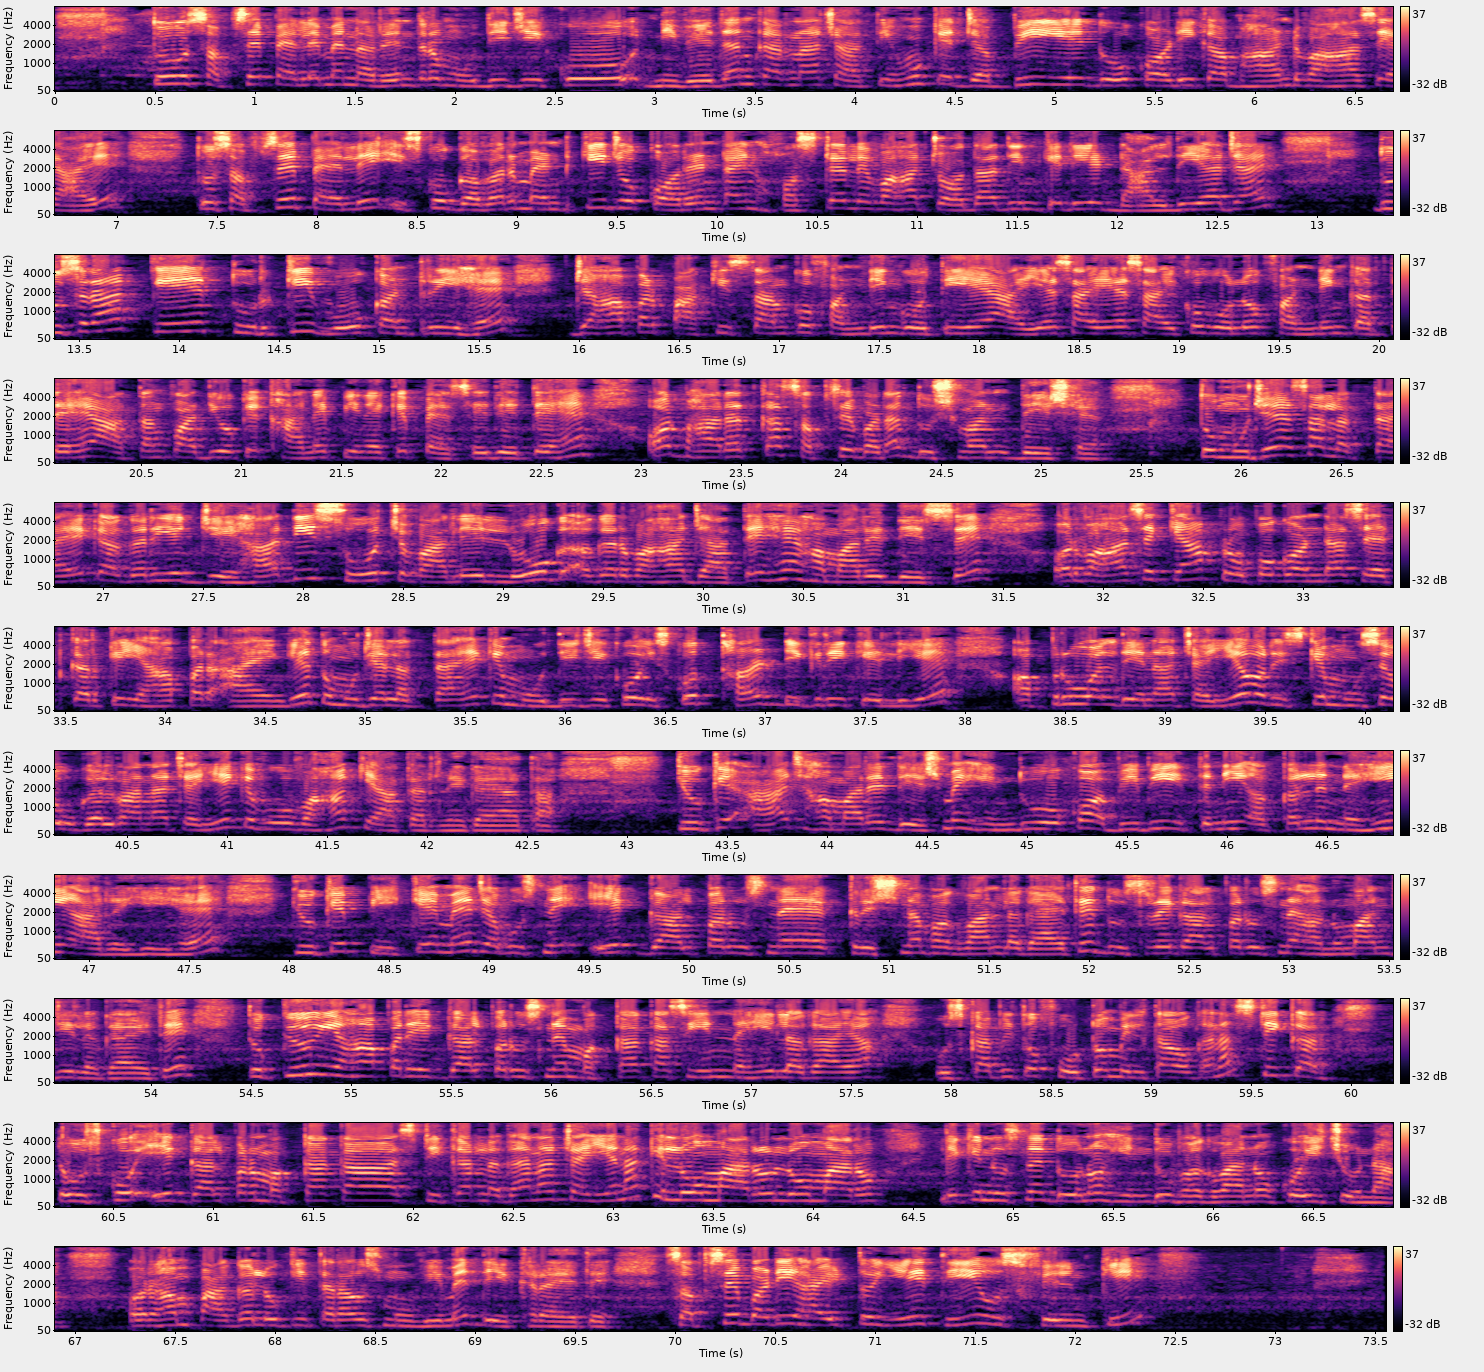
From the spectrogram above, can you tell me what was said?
तो सबसे पहले मैं नरेंद्र मोदी जी को निवेदन करना चाहती हूँ कि जब भी ये दो कौड़ी का भांड वहाँ से आए तो सबसे पहले इसको गवर्नमेंट की जो क्वारंटाइन हॉस्टल है, वहाँ चौदह दिन के लिए डाल दिया जाए। दूसरा के तुर्की वो कंट्री है, जहाँ पर पाकिस्तान को फंडिंग होती है, आईएसआईएसआई को वो लोग फंडिंग करते हैं, आतंकवादियों के खाने पीने के पैसे देते हैं, और भारत का सबसे बड़ा दुश्मन देश है। तो मुझे ऐसा लगता है कि अगर ये जेहादी सोच वाले लोग अगर वहाँ जाते हैं हमारे देश से और वहाँ से क्या प्रोपोगंडा सेट करके यहाँ पर आएँगे तो मुझे लगता है कि मोदी जी को इसको थर्ड डिग्री के लिए अप्रूवल देना चाहिए और इसके मुँह से उगलवाना चाहिए कि वो वहाँ क्या करने गया था। क्योंकि आज हमारे देश में हिंदुओं को अभी भी इतनी अकल नहीं आ रही है, क्योंकि पीके में जब उसने एक गाल पर उसने कृष्ण भगवान लगाए थे, दूसरे गाल पर उसने हनुमान जी लगाए थे तो क्यों यहाँ पर एक गाल पर उसने मक्का का सीन नहीं लगाया? उसका भी तो फ़ोटो मिलता होगा ना स्टिकर तो उसको एक गाल पर मक्का का स्टिकर लगाना चाहिए ना कि लो मारो लो मारो। लेकिन उसने दोनों हिंदू भगवानों को ही चुना और हम पागलों की तरह उस मूवी में देख रहे थे। सबसे बड़ी हाइट तो ये थी उस फ़िल्म की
